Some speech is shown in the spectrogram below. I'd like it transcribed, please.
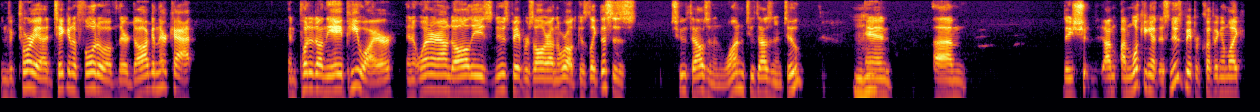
in Victoria had taken a photo of their dog and their cat and put it on the AP wire, and it went around all these newspapers all around the world. Because, like, this is 2001, 2002. Mhm. And um, they should. I'm, I'm looking at this newspaper clipping. I'm like,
